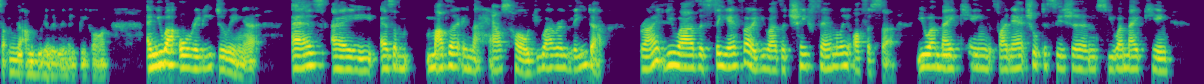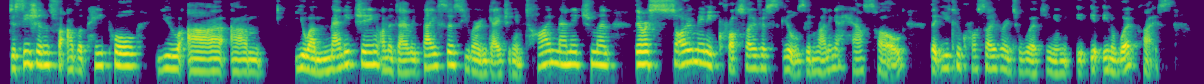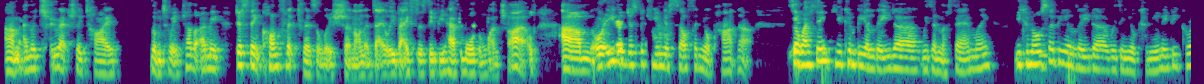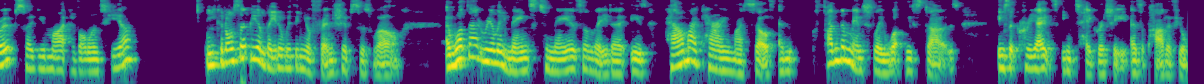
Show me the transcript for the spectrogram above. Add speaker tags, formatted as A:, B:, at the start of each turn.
A: something that I'm really, really big on. And you are already doing it as a as a mother in the household. You are a leader, right? You are the CFO. You are the chief family officer. You are making financial decisions. You are making decisions for other people. You are um, you are managing on a daily basis. You are engaging in time management. There are so many crossover skills in running a household that you can cross over into working in in, in a workplace, um, and the two actually tie them to each other. I mean, just think conflict resolution on a daily basis if you have more than one child, um, or even just between yourself and your partner. So I think you can be a leader within the family. You can also be a leader within your community group. So you might volunteer. You can also be a leader within your friendships as well. And what that really means to me as a leader is how am I carrying myself? And fundamentally, what this does is it creates integrity as a part of your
